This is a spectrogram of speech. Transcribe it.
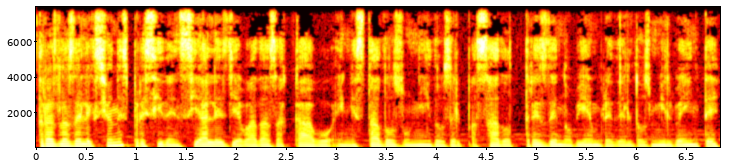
Tras las elecciones presidenciales llevadas a cabo en Estados Unidos el pasado 3 de noviembre del 2020,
